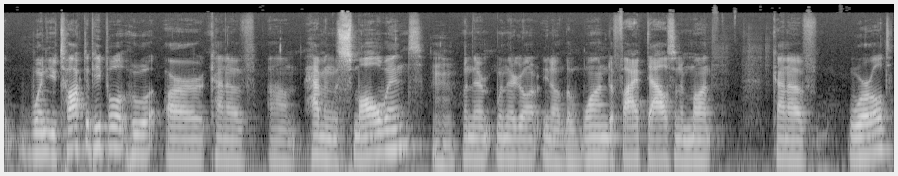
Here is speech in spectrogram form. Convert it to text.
when you talk to people who are kind of um, having the small wins, Mhm. when they're when they're going, you know, the one to five thousand a month kind of world,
